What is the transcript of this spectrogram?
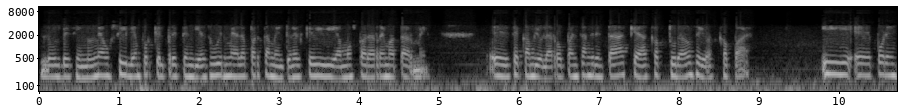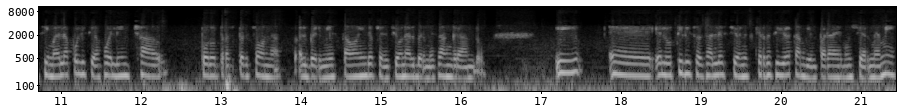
los vecinos me auxilian porque él pretendía subirme al apartamento en el que vivíamos para rematarme. Eh, se cambió la ropa ensangrentada, queda capturado, se iba a escapar y eh, por encima de la policía fue linchado por otras personas al ver mi estado de indefensión, al verme sangrando. Y eh, él utilizó esas lesiones que recibió también para denunciarme a mí.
